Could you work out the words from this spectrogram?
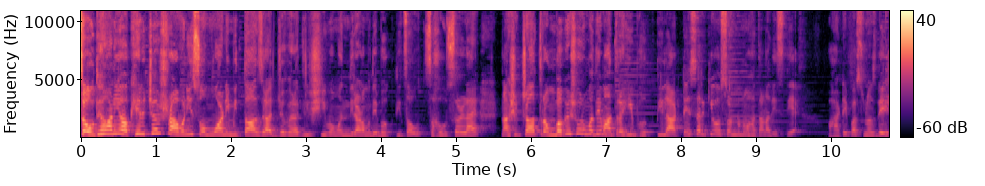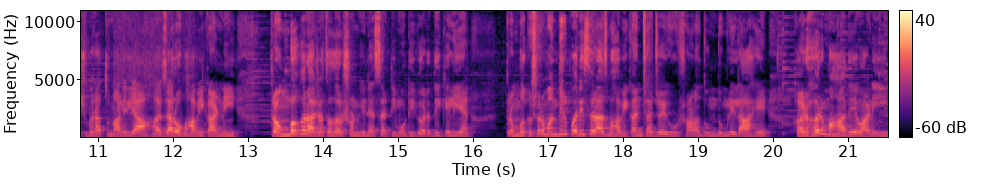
चौथ्या आणि अखेरच्या श्रावणी सोमवारनिमित्त आज राज्यभरातील शिवमंदिरांमध्ये भक्तीचा उत्साह उसळला आहे नाशिकच्या त्र्यंबकेश्वरमध्ये मात्र ही भक्ती लाटेसारखी ओसंडून वाहताना आहे पहाटेपासूनच देशभरातून आलेल्या हजारो भाविकांनी त्र्यंबक राजाचं दर्शन घेण्यासाठी मोठी गर्दी केली आहे. त्र्यंबकेश्वर मंदिर परिसर आज भाविकांच्या जयघोषानं दुमदुमलेला आहे. हर हर महादेव आणि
